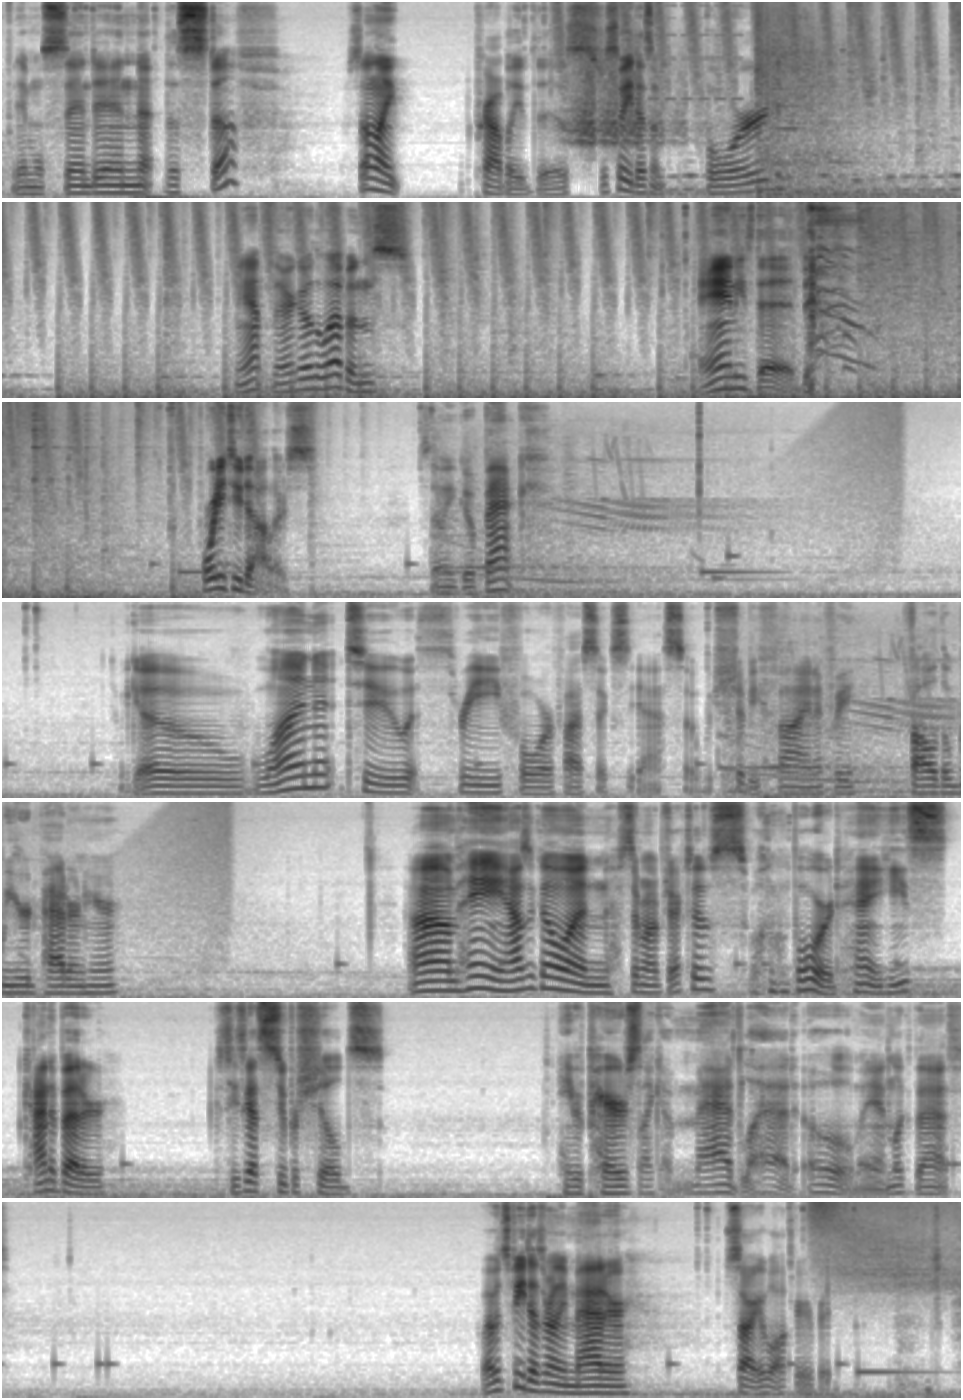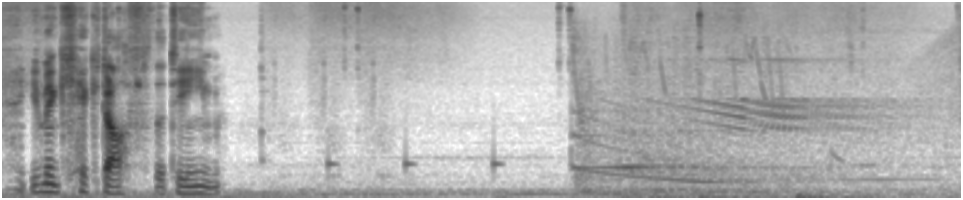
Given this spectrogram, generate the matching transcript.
Then we'll send in the stuff. Something like probably this, just so he doesn't board. Yep, there go the weapons. And he's dead. $42. So we go back. We go one, two, three, four, five, six. Yeah, so we should be fine if we follow the weird pattern here. Um, hey, how's it going? Similar objectives? Welcome aboard. Hey, he's kind of better. Because he's got super shields. He repairs like a mad lad. Oh, man, look at that. Weapon speed doesn't really matter. Sorry, Walker, but you've been kicked off the team. I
